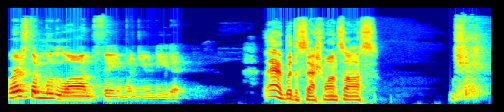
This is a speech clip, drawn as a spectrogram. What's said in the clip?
Where's the Mulan theme when you need it? Eh, with the Szechuan sauce.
